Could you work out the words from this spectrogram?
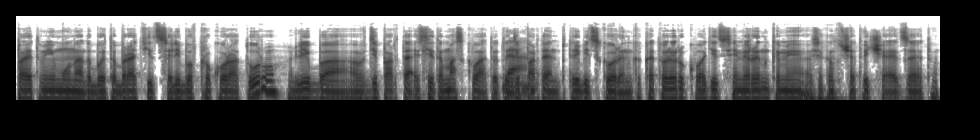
поэтому ему надо будет обратиться либо в прокуратуру, либо в департамент, если это Москва, то это да. департамент потребительского рынка, который руководит всеми рынками, во всяком случае, отвечает за эту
